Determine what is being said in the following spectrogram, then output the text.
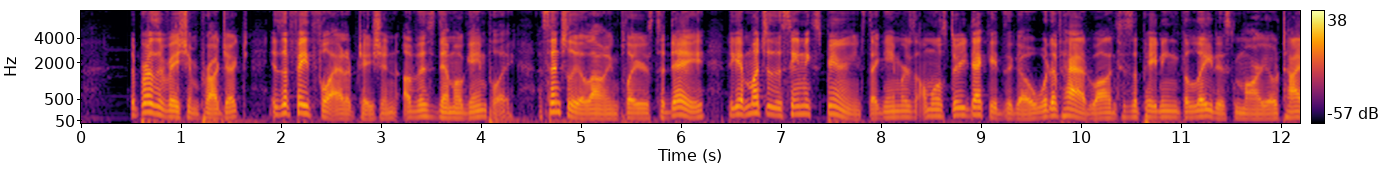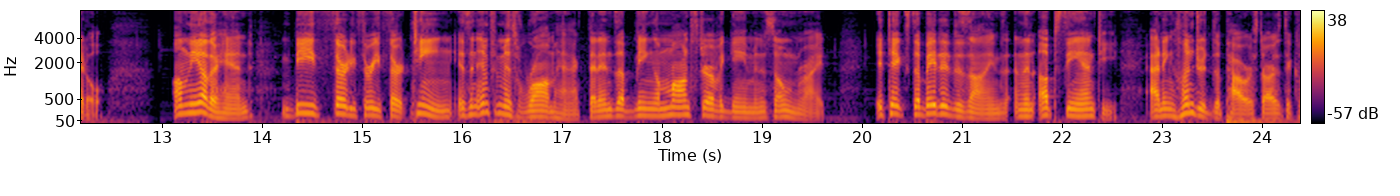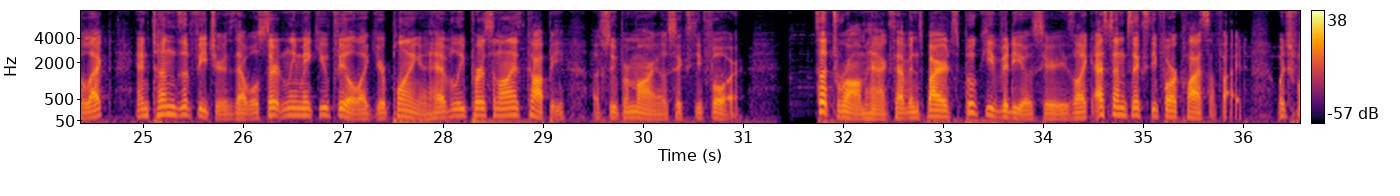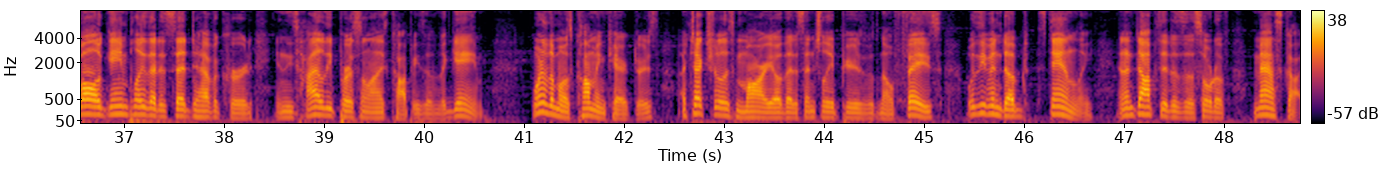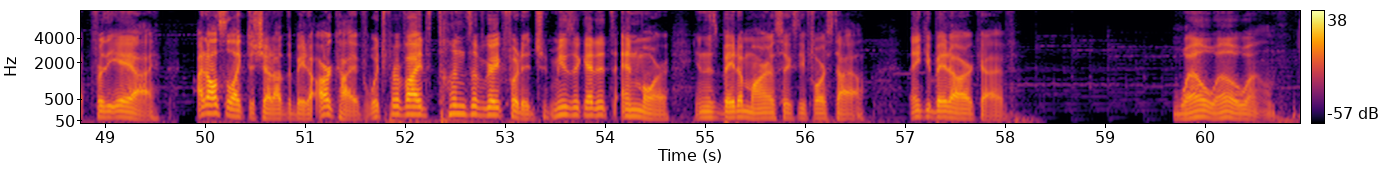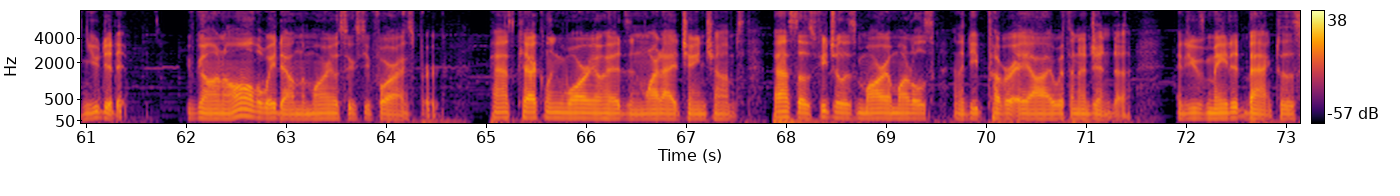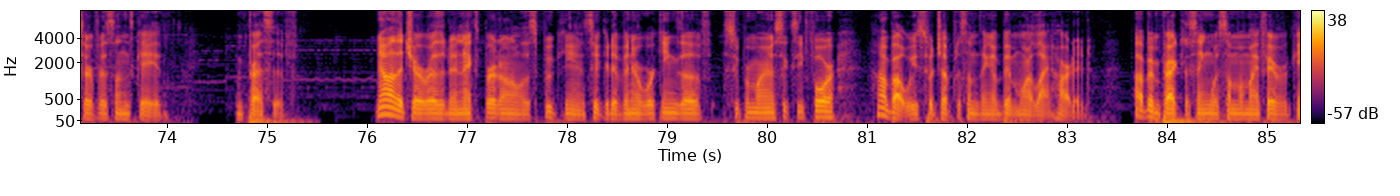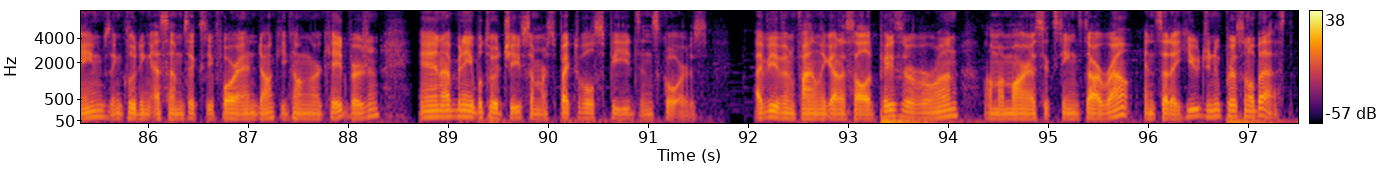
The Preservation Project is a faithful adaptation of this demo gameplay, essentially allowing players today to get much of the same experience that gamers almost three decades ago would have had while anticipating the latest Mario title. On the other hand, B3313 is an infamous ROM hack that ends up being a monster of a game in its own right. It takes the beta designs and then ups the ante, adding hundreds of power stars to collect and tons of features that will certainly make you feel like you're playing a heavily personalized copy of Super Mario 64. Such ROM hacks have inspired spooky video series like SM64 Classified, which follow gameplay that is said to have occurred in these highly personalized copies of the game. One of the most common characters, a textureless Mario that essentially appears with no face, was even dubbed Stanley and adopted as a sort of mascot for the AI. I'd also like to shout out the Beta Archive, which provides tons of great footage, music edits, and more in this Beta Mario 64 style. Thank you, Beta Archive. Well, well, well, you did it. You've gone all the way down the Mario 64 iceberg past cackling Wario heads and wide-eyed chain chomps, past those featureless Mario models and the deep cover AI with an agenda, and you've made it back to the surface unscathed. Impressive. Now that you're a resident expert on all the spooky and secretive inner workings of Super Mario 64, how about we switch up to something a bit more lighthearted? I've been practicing with some of my favorite games, including SM64 and Donkey Kong Arcade version, and I've been able to achieve some respectable speeds and scores. I've even finally got a solid pacer of a run on my Mario 16 star route and set a huge new personal best.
